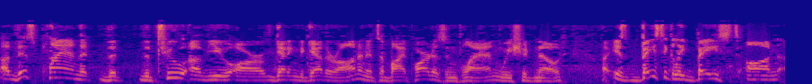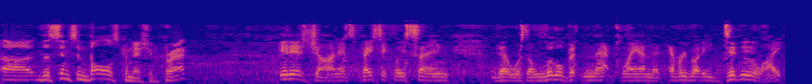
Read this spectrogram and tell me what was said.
Uh, this plan that the, the two of you are getting together on, and it's a bipartisan plan, we should note, uh, is basically based on uh, the Simpson-Bowles Commission, correct? It is, John. It's basically saying there was a little bit in that plan that everybody didn't like,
